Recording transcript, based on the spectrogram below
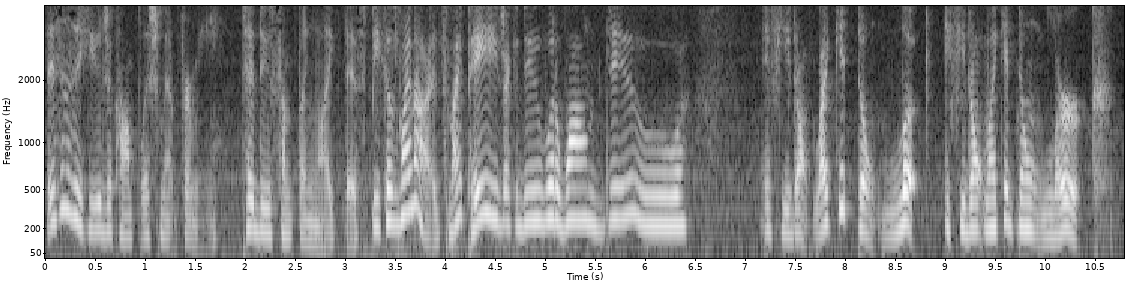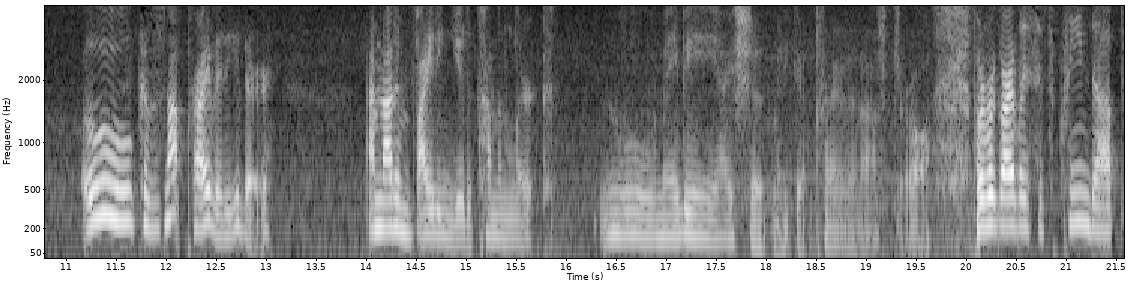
This is a huge accomplishment for me to do something like this because why not? It's my page. I can do what I want to do. If you don't like it, don't look. If you don't like it, don't lurk. Ooh, because it's not private either. I'm not inviting you to come and lurk. Ooh, maybe I should make it private after all. But regardless, it's cleaned up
